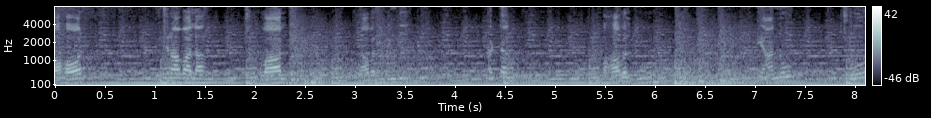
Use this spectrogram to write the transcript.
Lahore, Gujranwala, Chawal, Rawalpindi Attock Bahawalpur Piano, Chor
